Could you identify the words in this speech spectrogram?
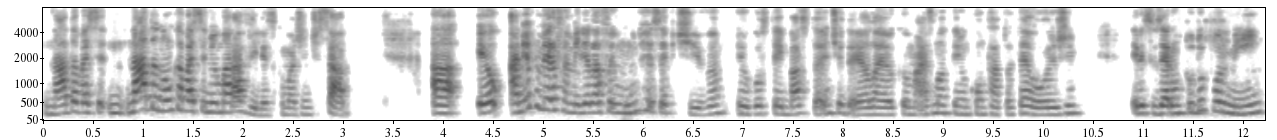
Nada vai ser, nada nunca vai ser mil maravilhas, como a gente sabe. Uh, eu, a minha primeira família ela foi muito receptiva, eu gostei bastante dela, é o que eu mais mantenho contato até hoje. Eles fizeram tudo por mim,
